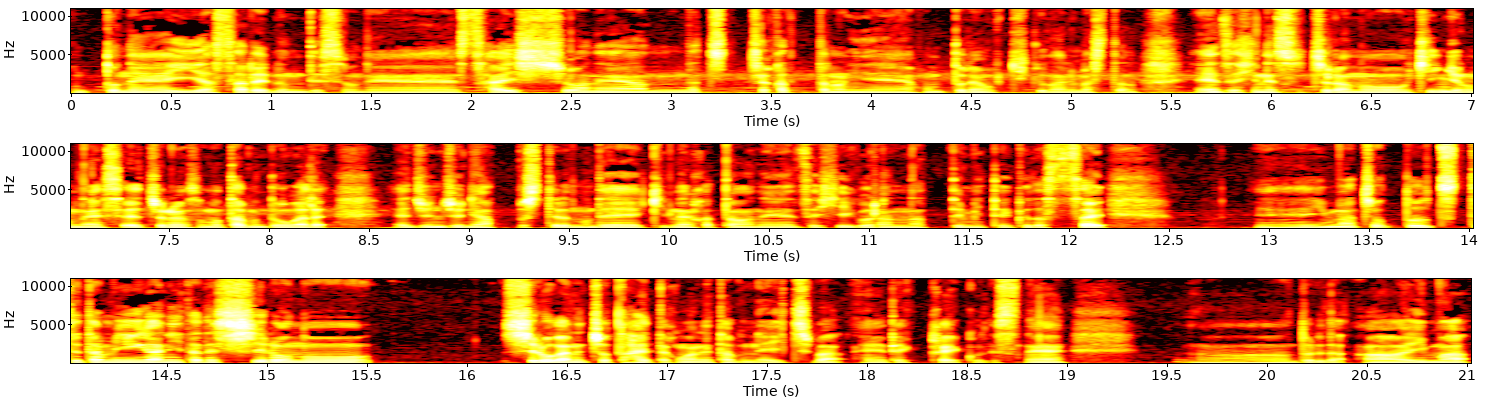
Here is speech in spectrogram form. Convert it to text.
ほんとね癒されるんですよね。最初はねあんなちっちゃかったのにねほんとね大きくなりました、えー、ぜひねそちらの金魚のね成長の様子も多分動画で、えー、順々にアップしてるので気になる方はねぜひご覧になってみてください。えー、今ちょっと映ってた右側にいたね白の白がねちょっと入った子がね多分ね一番、え、でっかい子ですね。あどれだ？あ今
